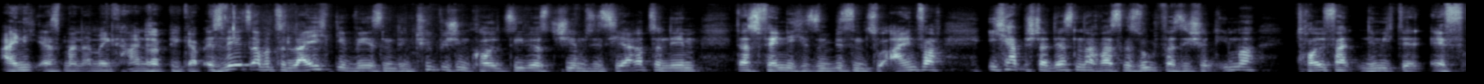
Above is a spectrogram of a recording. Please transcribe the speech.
eigentlich erstmal ein amerikanischer Pickup. Es wäre jetzt aber zu leicht gewesen, den typischen Colt Seavers GMC Sierra zu nehmen. Das fände ich jetzt ein bisschen zu einfach. Ich habe stattdessen nach was gesucht, was ich schon immer toll fand, nämlich den F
